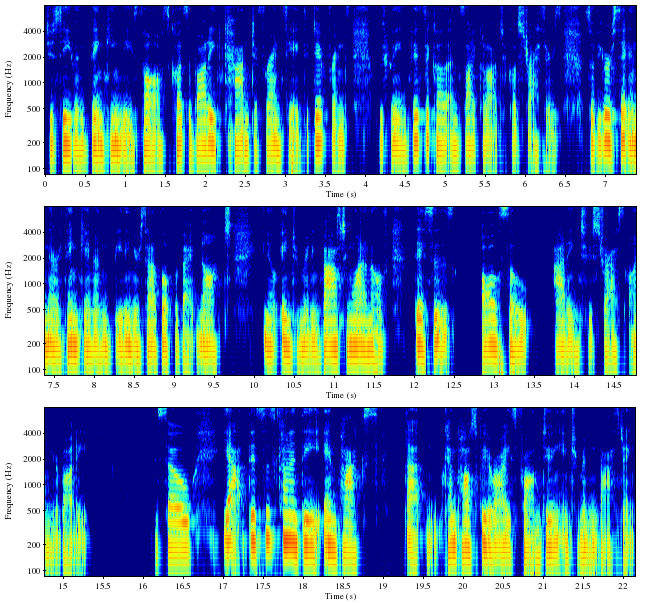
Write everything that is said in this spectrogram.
Just even thinking these thoughts, because the body can't differentiate the difference between physical and psychological stressors. So if you're sitting there thinking and beating yourself up about not, you know, intermittent fasting well enough, this is also adding to stress on your body. So, yeah, this is kind of the impacts that can possibly arise from doing intermittent fasting.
